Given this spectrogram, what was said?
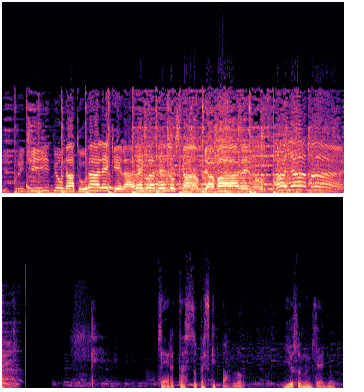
Il principio naturale che la regola dello scambiavare non sbaglia mai. Certa, sto per skipparlo. Io sono un genio.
